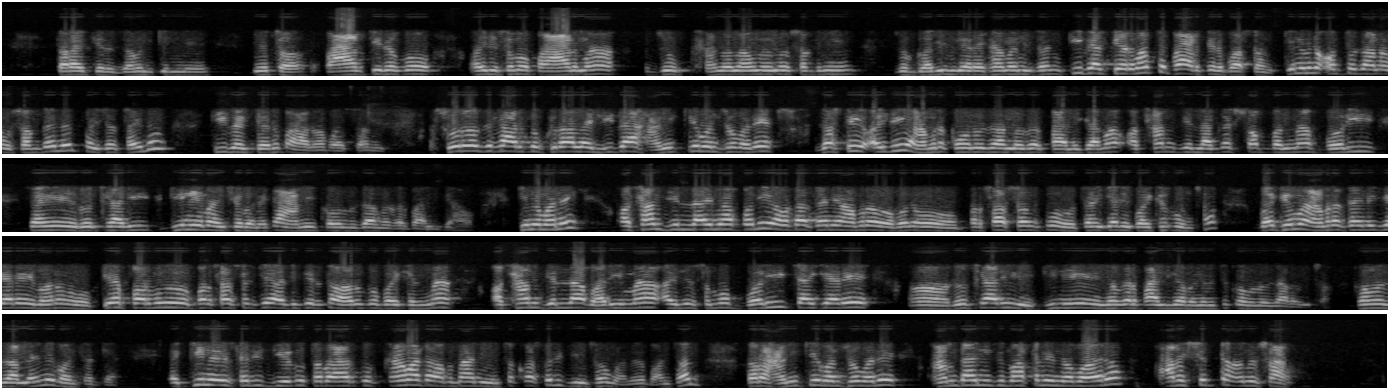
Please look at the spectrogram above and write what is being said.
तराईतिर जमिन किन्ने यो छ। पाहाडतिरको अहिलेसम्म पाहाडमा जो खाना लाउन नसक्ने जो गरिबी रेखामा नि छन् ती व्यक्तिहरू मात्रै पाहाडतिर बस्छन्। किनभने अन्त जान सक्दैनन् पैसा छैन ती व्यक्तिहरू पाहाडमा बस्छन्। स्वरोजगारको कुरालाई लिँदा हामी के भन्छौँ भने जस्तै अहिले हाम्रो कौलुजा नगरपालिकामा अछाम जिल्लाकै सबभन्दा बढी चाहिँ रोजगारी दिने मान्छे भनेको हामी कौलुजा नगरपालिका हो। किनभने अछाम जिल्लामा पनि एउटा चाहिँ हाम्रो भनौँ प्रशासनको चाहिँ के अरे बैठक हुन्छ। बैठकमा हाम्रो चाहिँ के अरे भनौँ त्यो प्रमुख प्रशासकीय अधिकृतहरूको बैठकमा अछाम जिल्लाभरिमा अहिलेसम्म बढी चाहिँ के अरे रोजगारी दिने नगरपालिका भनेपछि कमलोजार हुन्छ। कमलोजारलाई नै भन्छ त्यहाँ। किन यसरी दिएको? तपाईँहरूको कहाँबाट आमदानी हुन्छ? कसरी दिन्छौँ भनेर भन्छन्। तर हामी के भन्छौँ भने आम्दानीको मात्रै नभएर आवश्यकता अनुसार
